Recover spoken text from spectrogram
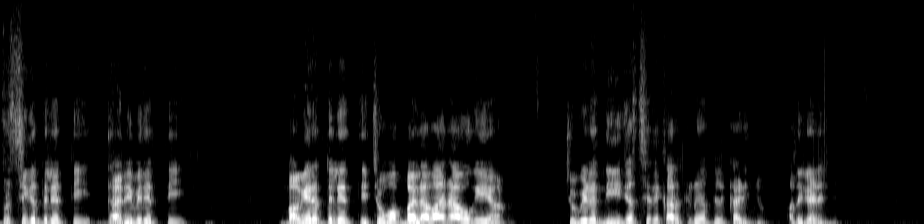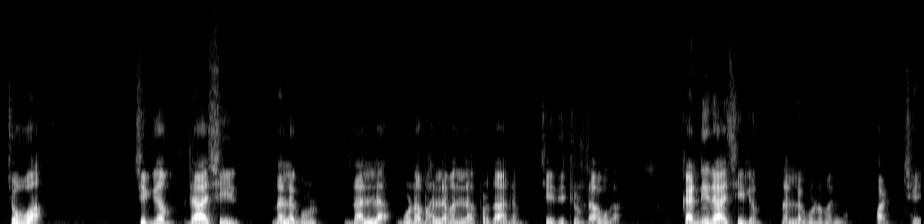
വൃശ്ചികത്തിലെത്തി ധനുവിലെത്തി മകരത്തിലെത്തി. ചൊവ്വ ബലവാനാവുകയാണ്. ചൊവ്വയുടെ നീചസ്ഥിതി കർക്കിടകത്തിൽ കഴിഞ്ഞു. അത് കഴിഞ്ഞ് ചൊവ്വ ചിങ്ങം രാശിയിൽ നല്ല ഗുണ നല്ല ഗുണഫലമല്ല പ്രദാനം ചെയ്തിട്ടുണ്ടാവുക. കന്നിരാശിയിലും നല്ല ഗുണമല്ല. പക്ഷേ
